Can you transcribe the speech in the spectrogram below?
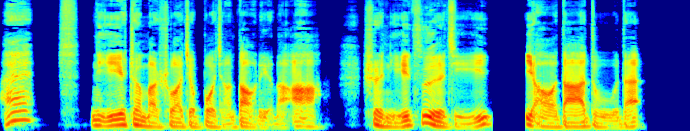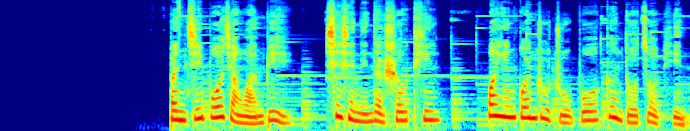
哎，你这么说就不讲道理了啊！是你自己要打赌的。本集播讲完毕，谢谢您的收听，欢迎关注主播更多作品。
